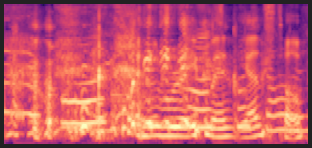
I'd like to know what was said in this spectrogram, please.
Killerschwänz-Tentakel. Rayman, ernsthaft.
